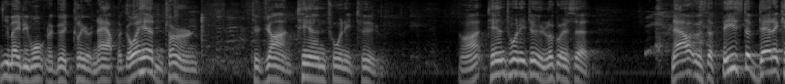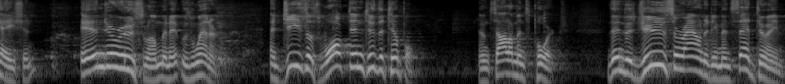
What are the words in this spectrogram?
You may be wanting a good, clear nap, but go ahead and turn to John 10 22. All right, 10 22. Look what it said. Now it was the feast of dedication in Jerusalem, and it was winter. And Jesus walked into the temple on Solomon's porch. Then the Jews surrounded him and said to him,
